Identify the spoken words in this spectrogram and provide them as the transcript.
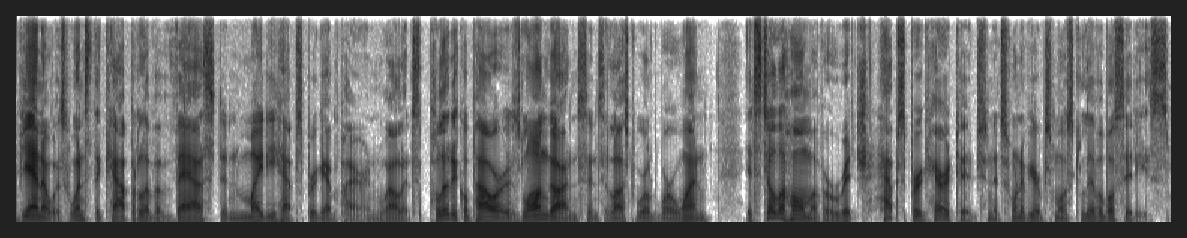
Vienna was once the capital of a vast and mighty Habsburg Empire, and while its political power is long gone since it lost World War I, it's still the home of a rich Habsburg heritage, and it's one of Europe's most livable cities.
